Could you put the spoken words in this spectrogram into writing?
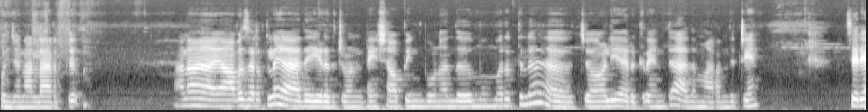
கொஞ்சம் நல்லாயிருக்கு ஆனால் அவசரத்தில் அதை எடுத்துகிட்டு வந்துட்டேன். ஷாப்பிங் போன அந்த மும்முரத்தில் ஜாலியாக இருக்கிறேன்ட்டு அதை மறந்துட்டேன். சரி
